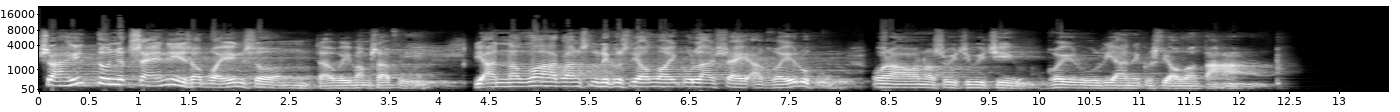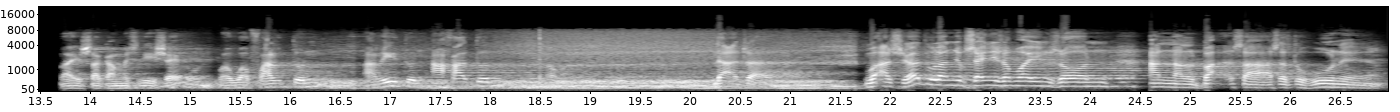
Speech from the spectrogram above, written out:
Syahid tu nyekseni sapa ingsun dawuh Imam Syafi'i bi anna Allah kan setune Gusti Allah iku la syai'a ghairuhu. Ora ana suwiji-wiji ghairu liyane Gusti Allah taala. Laisa kamisli syai'un wa huwa fardun aridun ahadun ndak ada. Wa asyhadu lan nyekseni sapa ingsun annal ba'sa setuhune.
